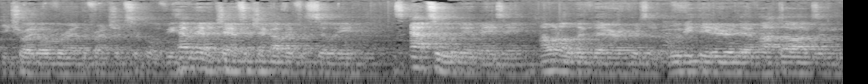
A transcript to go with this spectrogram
Detroit over at the Friendship Circle. If you haven't had a chance to check out their facility, it's absolutely amazing. I want to live there. There's a movie theater, they have hot dogs, and uh,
